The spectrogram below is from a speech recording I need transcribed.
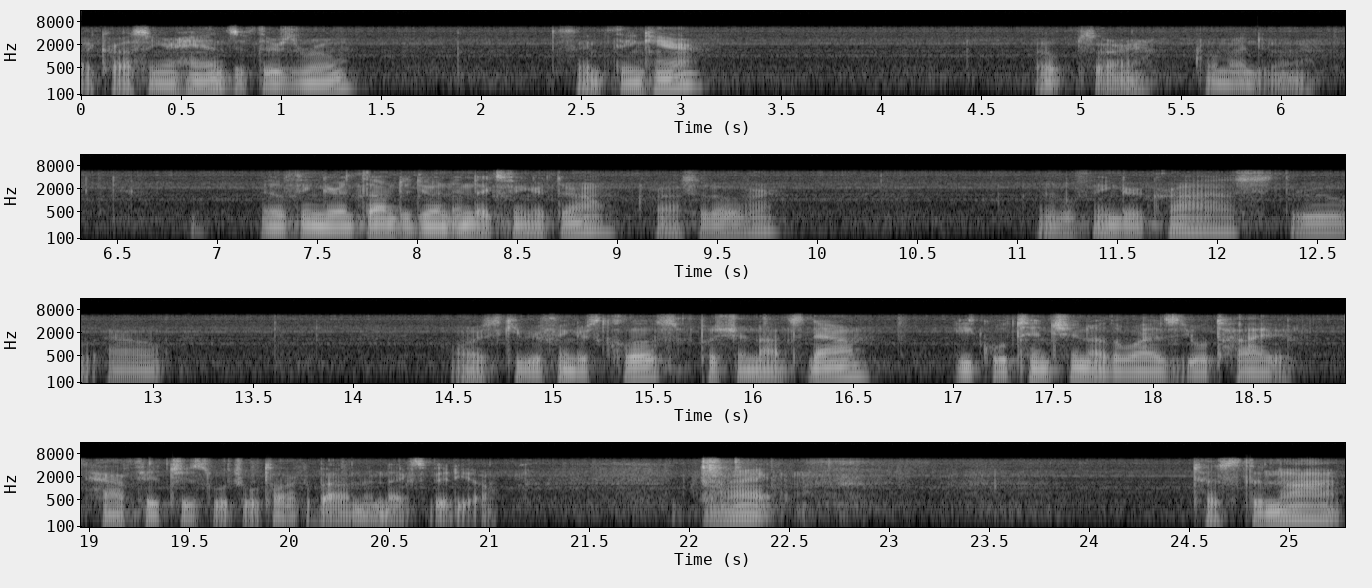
By crossing your hands if there's room. Same thing here. Oh, sorry. What am I doing? Middle finger and thumb to do an index finger throw. Cross it over. Middle finger cross, through, out. Always keep your fingers close. Push your knots down. Equal tension, otherwise you'll tie half hitches, which we'll talk about in the next video. Alright. Test the knot.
